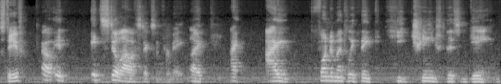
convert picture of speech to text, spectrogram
Steve? Oh, it it's still Alex Dixon for me. Like I I fundamentally think he changed this game.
